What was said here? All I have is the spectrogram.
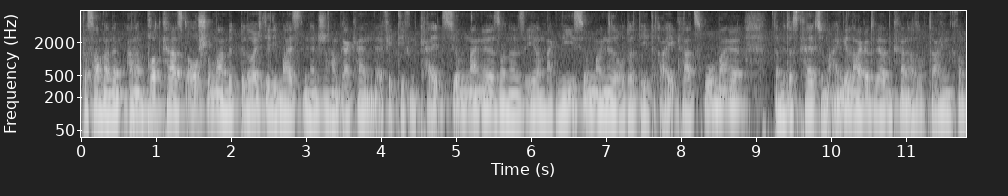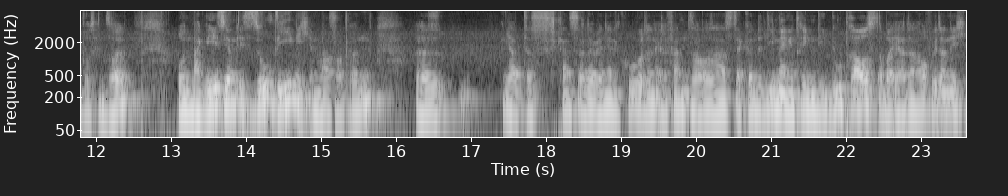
das haben wir in einem anderen Podcast auch schon mal mit beleuchtet. Die meisten Menschen haben gar keinen effektiven Kalziummangel, sondern es ist eher ein Magnesiummangel oder D3K2-Mangel, damit das Kalzium eingelagert werden kann, also auch dahin kommt, wo es hin soll. Und Magnesium ist so wenig im Wasser drin. Ja, das kannst du, wenn du eine Kuh oder einen Elefanten zu Hause hast, der könnte die Menge trinken, die du brauchst, aber er dann auch wieder nicht.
